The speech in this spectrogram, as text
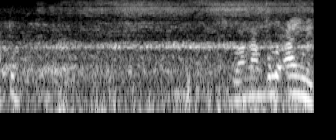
Waduh. 260A ini.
